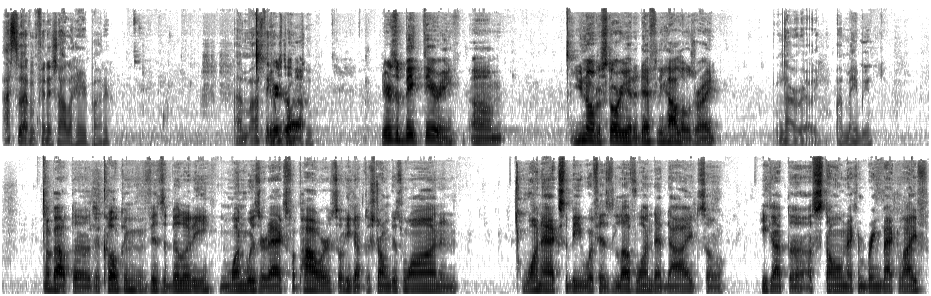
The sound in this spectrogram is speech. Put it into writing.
I still haven't finished all of Harry Potter. I'm, I think There's a- to. There's a big theory. Um, you know the story of the Deathly Hallows, right? Not really. Uh, maybe. About the the cloak of invisibility. One wizard asked for power, so he got the strongest wand, and one asked to be with his loved one that died, so he got the a stone that can bring back life.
